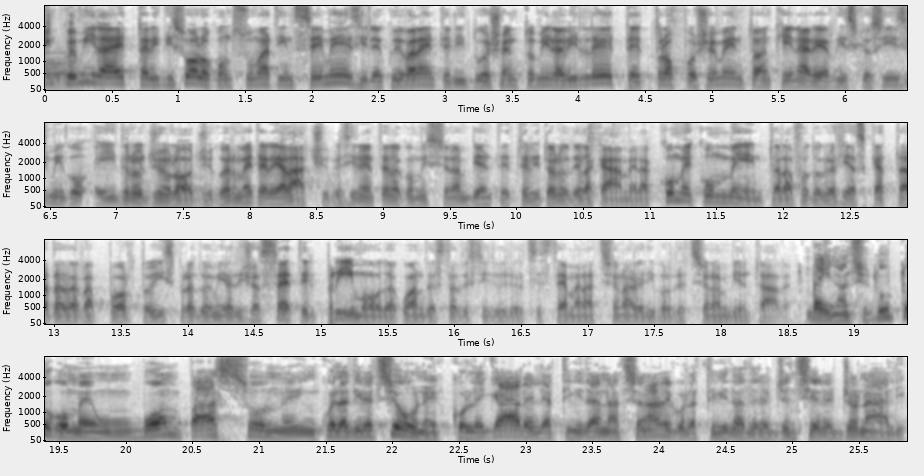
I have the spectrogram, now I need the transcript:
5.000 ettari di suolo consumati in sei mesi, l'equivalente di 200.000 villette e troppo cemento anche in aree a rischio sismico e idrogeologico. Ermete Realacci, Presidente della Commissione Ambiente e Territorio della Camera, come commenta la fotografia scattata dal rapporto ISPRA 2017, il primo da quando è stato istituito il Sistema Nazionale di Protezione Ambientale? Beh, innanzitutto come un buon passo in quella direzione, collegare le attività nazionali con le attività delle agenzie regionali,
